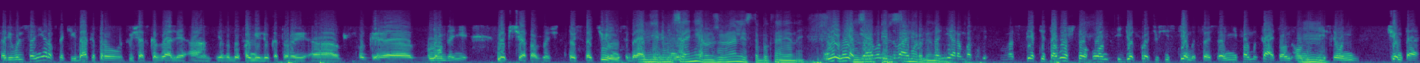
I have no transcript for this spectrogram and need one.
революционеров таких, да, которого вот вы сейчас сказали, а, я забыл фамилию, который а, в, э, в Лондоне напечатал, значит, то есть статью и не собирается... Он не революционер, он журналист обыкновенный. Нет, нет, я его называю революционером в аспекте того, что он идет против системы, то есть он не помыкает, он, он mm. если он чем-то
